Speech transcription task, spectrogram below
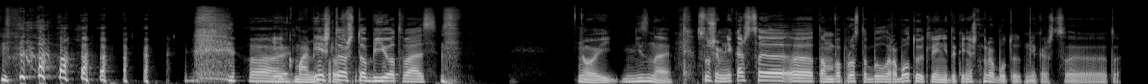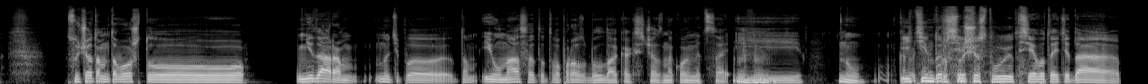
И к маме И что, что бьет вас? Ой, не знаю. Слушай, мне кажется, э, там вопрос-то был, работают ли они. Да, конечно, работают. Мне кажется, это... С учетом того, что недаром, ну, типа, там и у нас этот вопрос был, да, как сейчас знакомиться, и, ну... И короче, Тиндер все- существует. все вот эти, да,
